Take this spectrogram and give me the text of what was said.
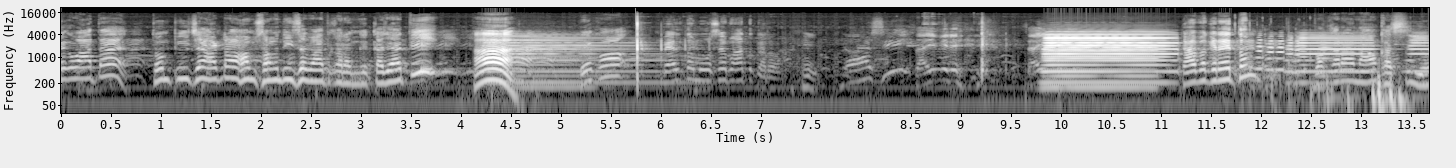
एक बात है तुम पीछे हटो हम समझी से बात करेंगे कजैती हाँ देखो पहले तो मुँह से बात करो क्या बक रहे तुम? बकरा नाम खस्सी हो।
